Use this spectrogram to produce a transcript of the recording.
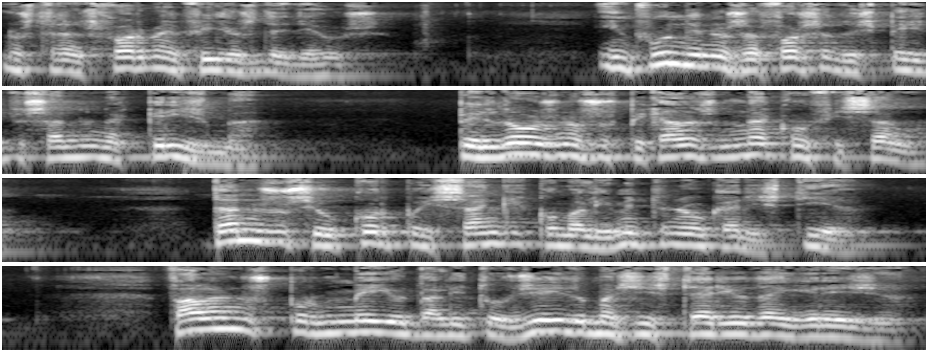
nos transforma em filhos de Deus. Infunde-nos a força do Espírito Santo na crisma, perdoa os nossos pecados na confissão, dá-nos o seu corpo e sangue como alimento na Eucaristia, fala-nos por meio da liturgia e do magistério da Igreja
